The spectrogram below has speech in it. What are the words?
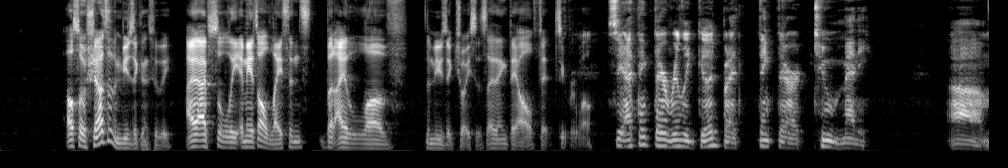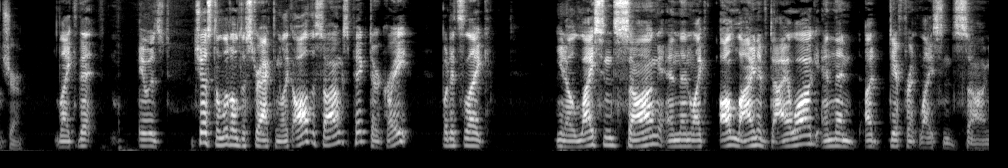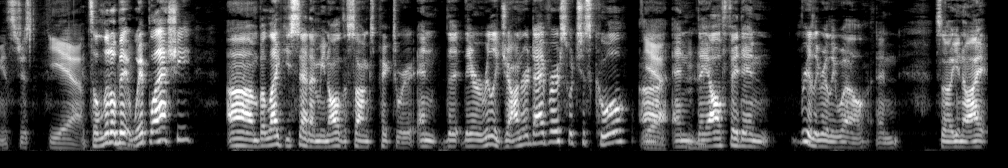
also shout out to the music in this movie. I absolutely. I mean, it's all licensed, but I love the music choices. I think they all fit super well. See, I think they're really good, but I think there are too many. Um, Sure. Like that it was just a little distracting. Like all the songs picked are great but it's like you know licensed song and then like a line of dialogue and then a different licensed song. It's just Yeah. it's a little bit whiplashy um, but like you said i mean all the songs picked were and the, they were really genre diverse which is cool uh, Yeah. and they all fit in really really well. And so you know i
